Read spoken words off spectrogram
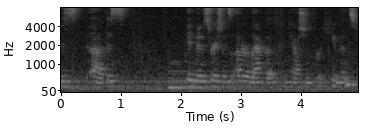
is, uh, this administration's utter lack of compassion for humans.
